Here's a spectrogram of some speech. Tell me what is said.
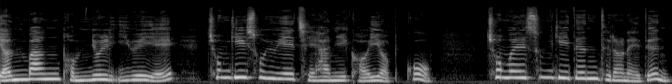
연방 법률 이외에 총기 소유의 제한이 거의 없고 총을 숨기든 드러내든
